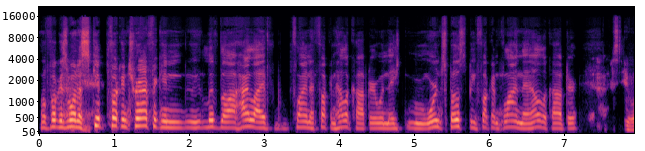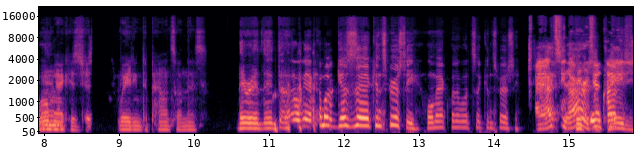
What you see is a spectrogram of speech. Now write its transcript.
Motherfuckers want to skip fucking traffic and live the high life flying a fucking helicopter when they weren't supposed to be fucking flying the helicopter. Steve Womack is just waiting to pounce on this. They were, they, oh yeah, come on, give us a conspiracy. Womack, what, what's the conspiracy? I, I seen. I heard some can't talk- crazy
